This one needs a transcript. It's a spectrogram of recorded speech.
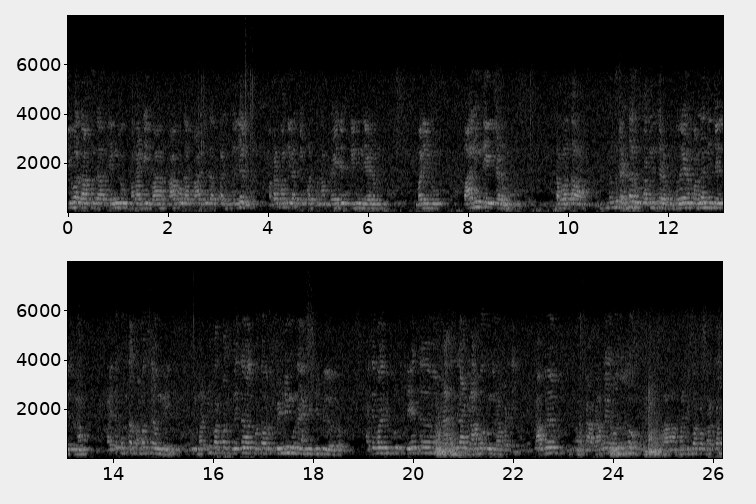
ఫీవర్ కాకుండా డెంగ్యూ అలాంటివి బా- కాకుండా పారిశుద్ధ చర్యలు అక్కడ మందిగా చేపడుతున్నాం. డ్రైనేజ్ క్లీనింగ్ చేయడం మరియు ఫాగింగ్ చేయించడం తర్వాత చెట్టలు తగిలించడం మొదలైన పనులన్నీ చేస్తున్నాం అయితే కొంత సమస్య ఉంది. ఈ మల్టీపర్పస్ వేతనాలు కొంతవరకు పెండింగ్ ఉన్నాయి అన్ని డిపిలలో అయితే మనకి ఇప్పుడు స్టేట్ ఫ్యాకల్టీ కార్డు రాబోతుంది కాబట్టి రాబోయే రాబోయే రోజుల్లో ఆ మల్టీపర్పస్ వర్కల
